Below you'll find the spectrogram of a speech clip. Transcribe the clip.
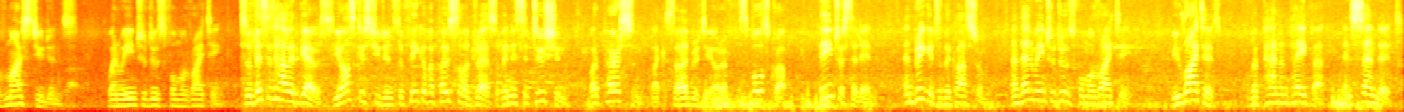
with my students when we introduce formal writing? So this is how it goes. You ask your students to think of a postal address of an institution or a person, like a celebrity or a sports club, they're interested in, and bring it to the classroom. And then we introduce formal writing. We write it with a pen and paper and send it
